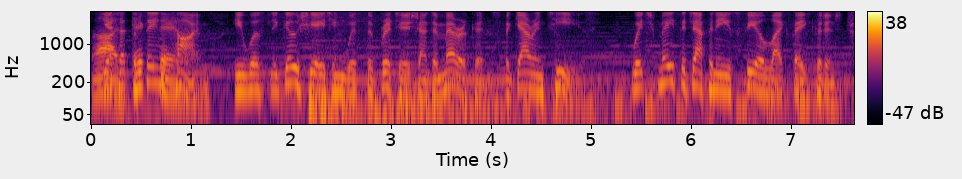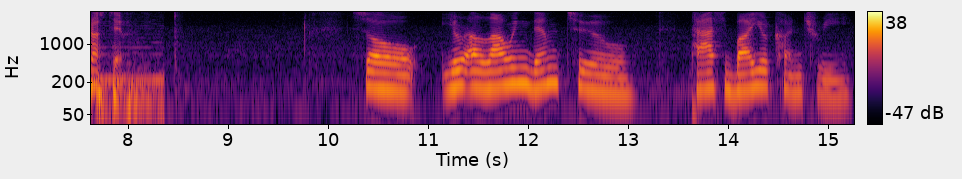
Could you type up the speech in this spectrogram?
Ah, Yet at the same dictator. time, he was negotiating with the British and Americans for guarantees, which made the Japanese feel like they couldn't trust him. So you're allowing them to pass by your country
